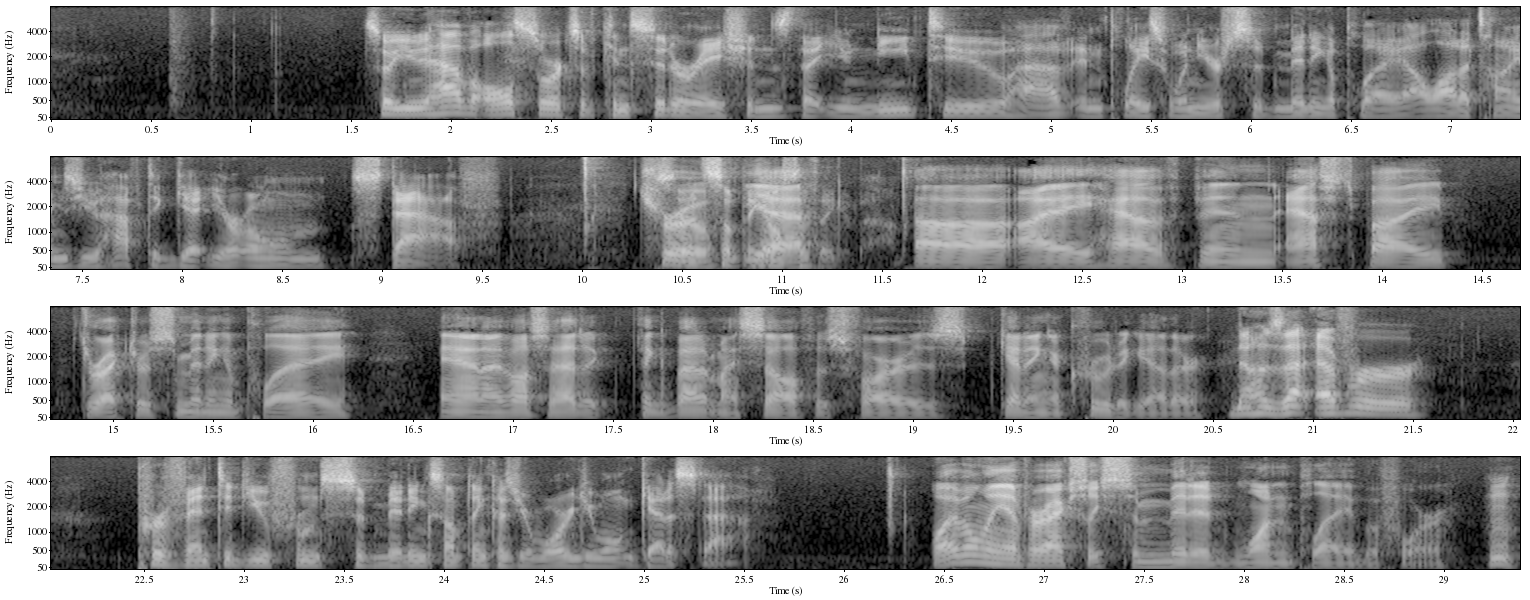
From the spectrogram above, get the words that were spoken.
so you have all sorts of considerations that you need to have in place when you're submitting a play. A lot of times you have to get your own staff. So true. that's something yeah. else to think about. Uh, I have been asked by directors submitting a play, and I've also had to think about it myself as far as getting a crew together. Now, has that ever prevented you from submitting something because you're worried you won't get a staff? Well, I've only ever actually submitted one play before. Hmm.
